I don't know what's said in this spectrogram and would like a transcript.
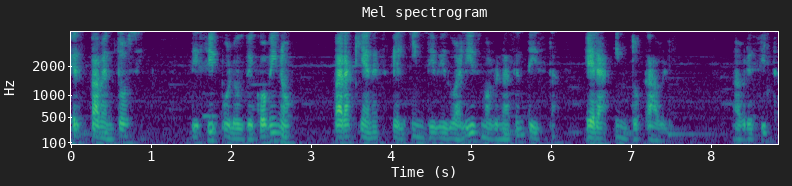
Spaventosi, discípulos de Gobineau, para quienes el individualismo renacentista era intocable. Abrecita.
